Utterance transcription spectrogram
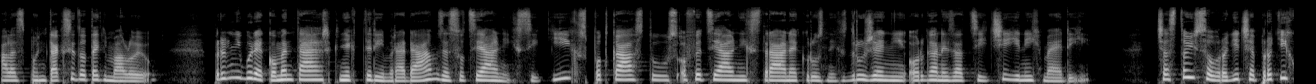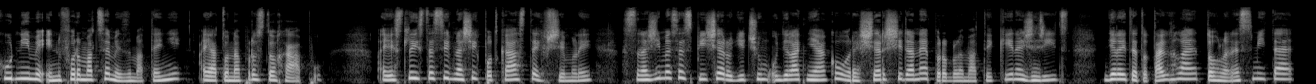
alespoň tak si to teď maluju. První bude komentář k některým radám ze sociálních sítích, z podcastů, z oficiálních stránek různých združení, organizací či jiných médií. Často jsou rodiče protichůdnými informacemi zmateni a já to naprosto chápu. A jestli jste si v našich podcastech všimli, snažíme se spíše rodičům udělat nějakou rešerši dané problematiky, než říct, dělejte to takhle, tohle nesmíte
